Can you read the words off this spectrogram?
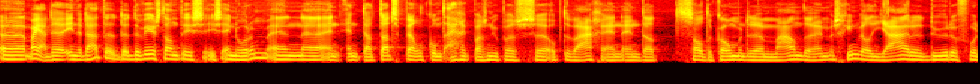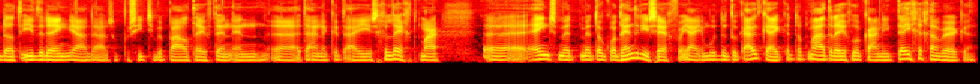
Uh, maar ja, de, inderdaad, de, de weerstand is, is enorm. En, uh, en, en dat, dat spel komt eigenlijk pas nu pas uh, op de wagen. En, en dat zal de komende maanden en misschien wel jaren duren voordat iedereen ja, daar zijn positie bepaald heeft en, en uiteindelijk het ei is gelegd. Maar eens met, met ook wat Henry zegt, van ja, je moet natuurlijk uitkijken dat maatregelen elkaar niet tegen gaan werken.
